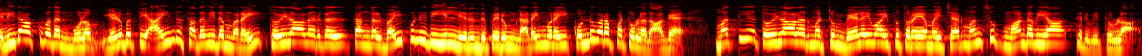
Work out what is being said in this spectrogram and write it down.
எளிதாக்குவதன் மூலம் எழுபத்தி ஐந்து சதவீதம் வரை தொழிலாளர்கள் தங்கள் வைப்பு நிதியில் இருந்து பெறும் நடைமுறை கொண்டுவரப்பட்டுள்ளதாக மத்திய தொழிலாளர் மற்றும் வேலைவாய்ப்புத்துறை அமைச்சர் மன்சுக் மாண்டவியா தெரிவித்துள்ளார்.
